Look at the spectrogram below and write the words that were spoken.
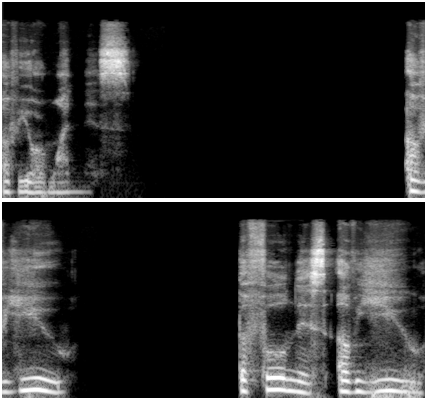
of your oneness, of you, the fullness of you.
